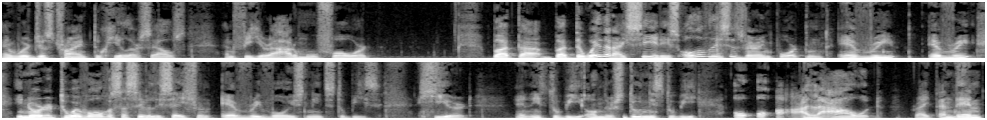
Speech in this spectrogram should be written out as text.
And we're just trying to heal ourselves and figure out how to move forward. But uh, but the way that I see it is all of this is very important. Every every in order to evolve as a civilization, every voice needs to be heard and needs to be understood, needs to be allowed, right? And then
